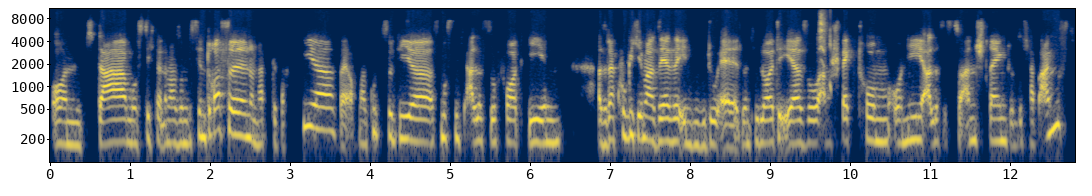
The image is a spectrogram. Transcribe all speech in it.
Und da musste ich dann immer so ein bisschen drosseln und habe gesagt, hier, sei auch mal gut zu dir, es muss nicht alles sofort gehen. Also da gucke ich immer sehr, sehr individuell. Sind die Leute eher so am Spektrum, oh nee, alles ist zu anstrengend und ich habe Angst.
